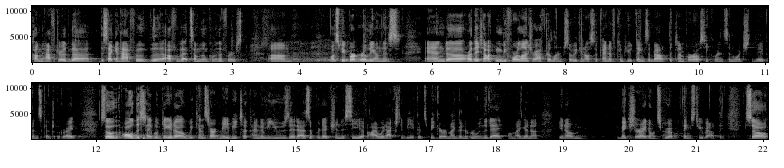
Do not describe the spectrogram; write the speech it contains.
come after the, the second half of the alphabet. Some of them come in the first. Um, most people are early on this. And uh, are they talking before lunch or after lunch? So we can also kind of compute things about the temporal sequence in which they've been scheduled, right? So all this type of data, we can start maybe to kind of use it as a prediction to see if I would actually be a good speaker. Am I going to ruin the day, or am I going to, you know, make sure I don't screw up things too badly? So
